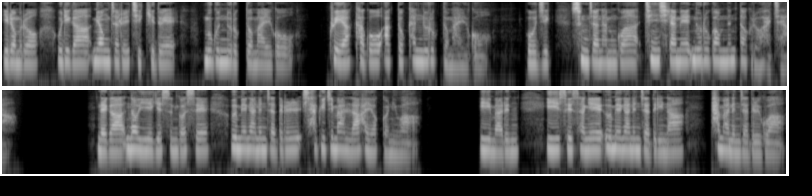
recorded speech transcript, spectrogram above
이러므로 우리가 명절을 지키되 묵은 누룩도 말고 괴악하고 악독한 누룩도 말고 오직 순전함과 진실함의 누룩 없는 떡으로 하자. 내가 너희에게 쓴 것에 음행하는 자들을 사귀지 말라 하였거니와 이 말은 이 세상에 음행하는 자들이나 탐하는 자들과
